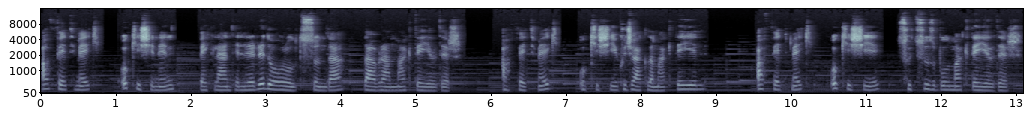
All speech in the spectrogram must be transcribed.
affetmek o kişinin beklentileri doğrultusunda davranmak değildir. Affetmek o kişiyi kucaklamak değil, affetmek o kişiyi suçsuz bulmak değildir.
